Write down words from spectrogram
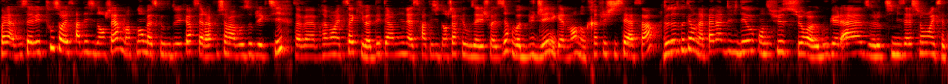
Voilà, vous savez tout sur les stratégies d'enchères. Maintenant, bah, ce que vous devez faire, c'est réfléchir à vos objectifs. Ça va vraiment être ça qui va déterminer la stratégie d'enchères que vous allez choisir, votre budget également. Donc réfléchissez à ça. De notre côté, on a pas mal de vidéos qu'on diffuse sur euh, Google Ads, l'optimisation, etc.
